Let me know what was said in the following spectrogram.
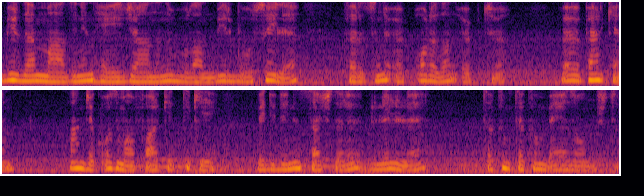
birden mazinin heyecanını bulan bir buseyle karısını öp, oradan öptü. Ve öperken ancak o zaman fark etti ki Vedide'nin saçları lüle lüle takım takım beyaz olmuştu.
